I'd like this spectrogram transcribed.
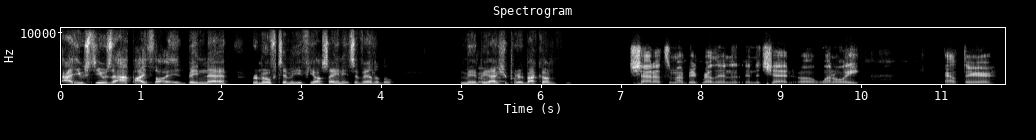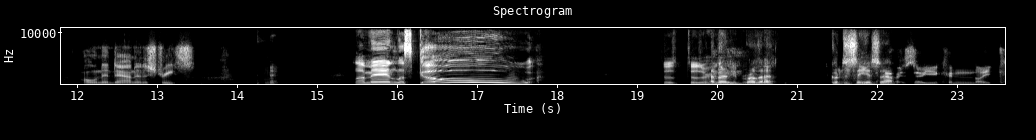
I used to use the app. I thought it had been uh, removed to me. If you're saying it's available, maybe Oh, I should put it back on. Shout out to my big brother in the in the chat. Uh, 108 out there holding it down in the streets. Lemon, let's go. Those, those are Lemon, brother, good to You see you, sir. Have it so you can like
